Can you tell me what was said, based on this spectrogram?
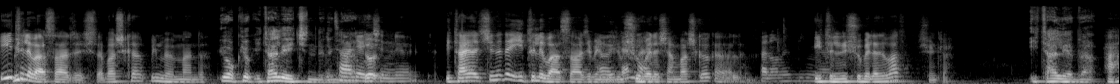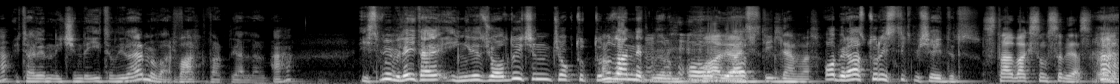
İtili var sadece işte. Başka bilmiyorum ben de. Yok yok İtalya için dedin İtalya galiba. için diyorum. İtalya içinde de İtili var sadece benim bildiğim. Şubeleşen başka yok herhalde. Ben onu bilmiyorum. İtili'nin şubeleri var çünkü. İtalya'da. Aha. İtalya'nın içinde İtaliler mi var? Var. Farklı farklı yerlerde. Aha. İsmi bile İtalya İngilizce olduğu için çok tuttuğunu Ama- zannetmiyorum. O var biraz ciddiden var. o biraz turistik bir şeydir. Starbucks'ımsı biraz. Ha,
